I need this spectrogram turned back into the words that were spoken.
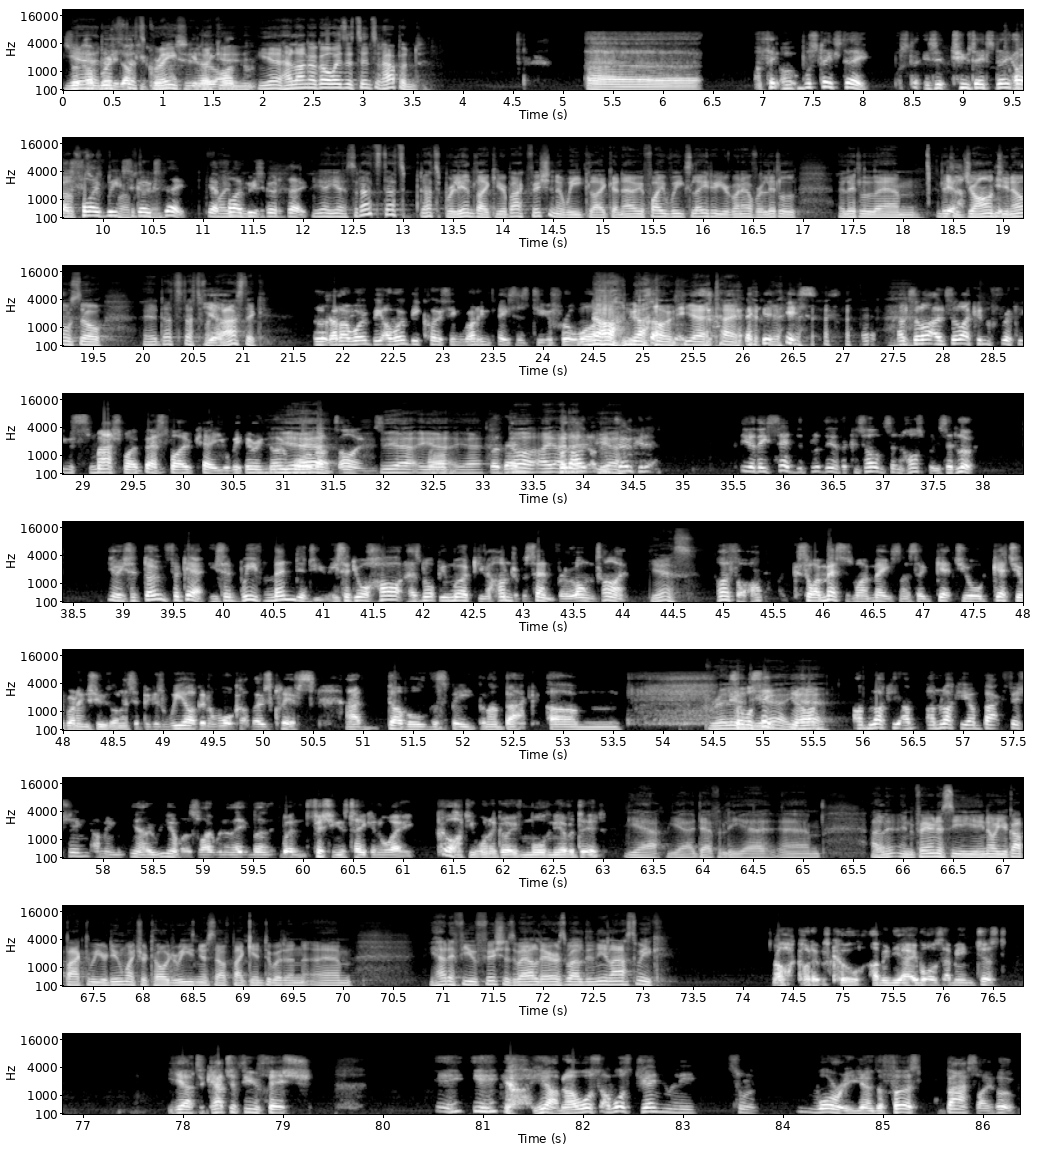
So yeah, that's, really that's great. That. You know, like, uh, yeah, how long ago is it since it happened? Uh, I think oh, what's day today? What's is it Tuesday today? 12, oh, five weeks ago today. today. Yeah, five, five weeks. weeks. ago today. Yeah, yeah. So that's that's that's brilliant. Like you're back fishing a week, like, and now five weeks later you're going out for a little a little um little yeah. jaunt, yeah. you know. So uh, that's that's fantastic. Yeah. Look, and I won't be I won't be quoting running paces to you for a while. No, no, yeah, yeah. until I, until I can freaking smash my best five k, you'll be hearing no yeah. more about times. Yeah, yeah, um, yeah. But then, no, I, but I, I, I mean, yeah. joking. You know, they said the, the, the consultants in the hospital. He said, "Look, you know," he said, "Don't forget." He said, "We've mended you." He said, "Your heart has not been working 100 percent for a long time." Yes. I thought, oh so I messaged my mates and I said, "Get your get your running shoes on." I said because we are going to walk up those cliffs at double the speed when I'm back. Um, Brilliant. So we'll see. Yeah, you know, I'm, I'm, lucky. I'm, I'm, lucky. I'm back fishing. I mean, you know, you know what it's like when they, when, when fishing is taken away. God, you want to go even more than you ever did. Yeah, yeah, definitely. Yeah. Um, and yeah. in fairness, you, you know, you got back to what you're doing, what you're told, you're easing yourself back into it, and um, you had a few fish as well there as well, didn't you, last week? oh god, it was cool. I mean, yeah, it was. I mean, just yeah, to catch a few fish. Yeah, I mean, I was I was genuinely sort of worried. You know, the first bass I hook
